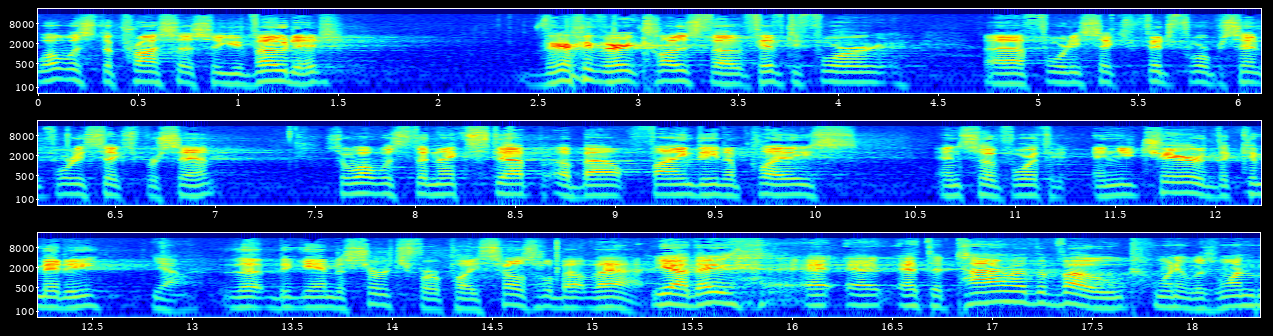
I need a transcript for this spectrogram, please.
What was the process? So you voted, very, very close vote 54, uh, 46, 54%, 46%. So what was the next step about finding a place and so forth? And you chaired the committee yeah. that began to search for a place. Tell us a little about that. Yeah, they at, at, at the time of the vote, when it was one,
